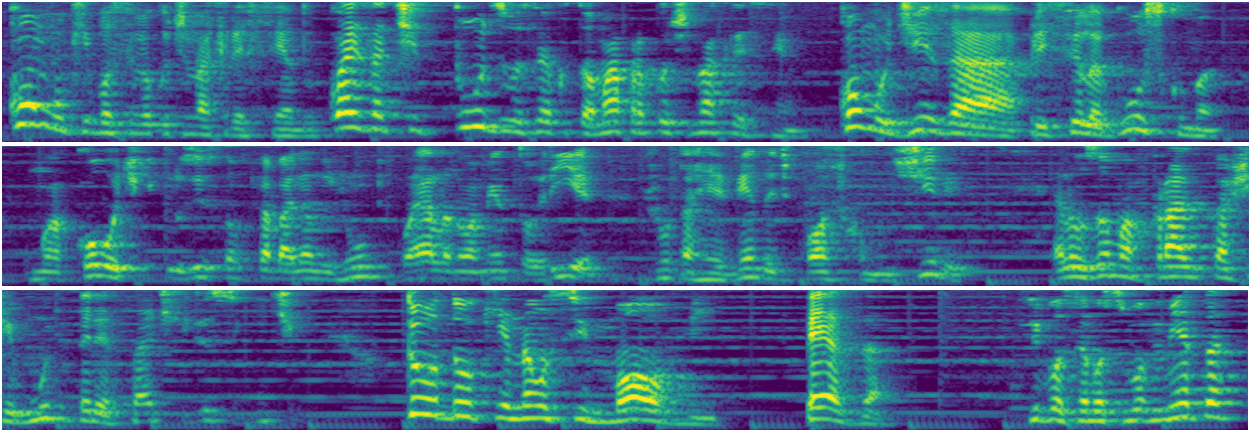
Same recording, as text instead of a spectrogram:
como que você vai continuar crescendo? Quais atitudes você vai tomar para continuar crescendo? Como diz a Priscila Guscuma, uma coach que inclusive estamos trabalhando junto com ela numa mentoria junto à revenda de postos de combustíveis, ela usou uma frase que eu achei muito interessante que diz o seguinte: tudo que não se move pesa. Se você não se movimenta,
